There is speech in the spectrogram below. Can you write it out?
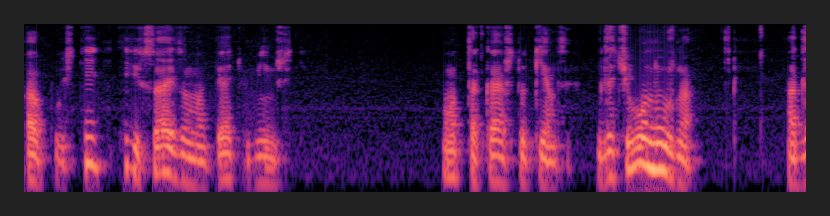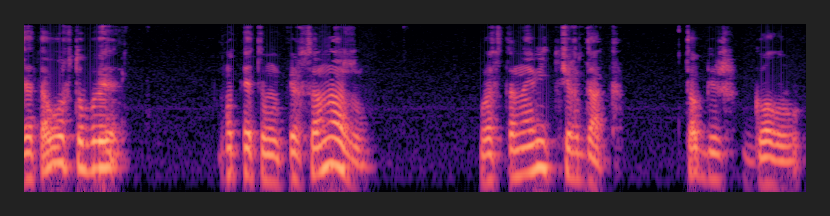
опустить и сайзом опять уменьшить. Вот такая штукенция. Для чего нужно? А для того, чтобы вот этому персонажу восстановить чердак, то бишь голову,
